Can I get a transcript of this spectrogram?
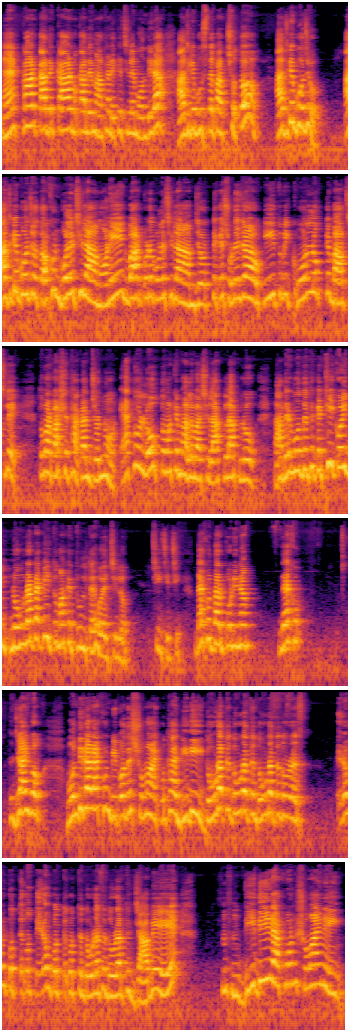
হ্যাঁ? কার কাঁধে কার কাঁধে মাথা রেখেছিলে মন্দিরা? আজকে বুঝতে পারছ তো? আজকে বোঝো। আজকে বোঝো, তখন বলেছিলাম, অনেকবার করে বলেছিলাম যে ওর থেকে সরে যাও। কি তুমি কোন লোককে বাঁচলে? তোমার পাশে থাকার জন্য। এত লোক তোমাকে ভালোবাসে, লাখ লাখ লোক। তাদের মধ্যে থেকে ঠিক ওই নোংরাটাকেই তোমাকে তুলতে হয়েছিল। ছি ছি ছি। দেখো তার পরিণাম। দেখো। যাই হোক, মন্দিরার এখন বিপদের সময়। কোথায় দিদি? দৌড়াতে দৌড়াতে দৌড়াতে দৌড়াতে। এরম করতে করতে, এরম করতে করতে দৌড়াতে দৌড়াতে যাবে। দিদির এখন সময় নেই।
